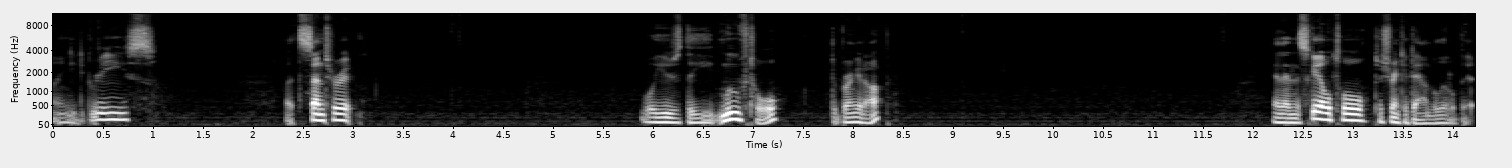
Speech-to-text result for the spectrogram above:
90 degrees. Let's center it. We'll use the move tool to bring it up. And then the scale tool to shrink it down a little bit.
